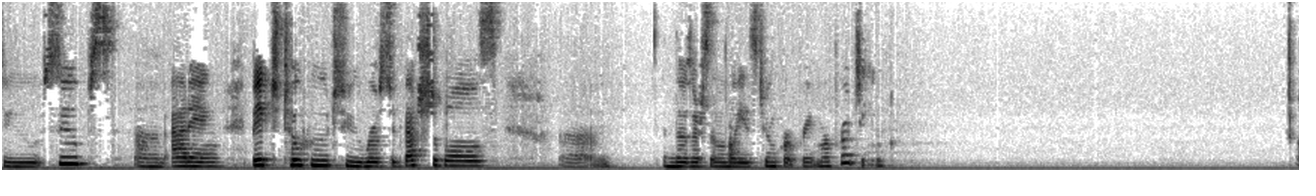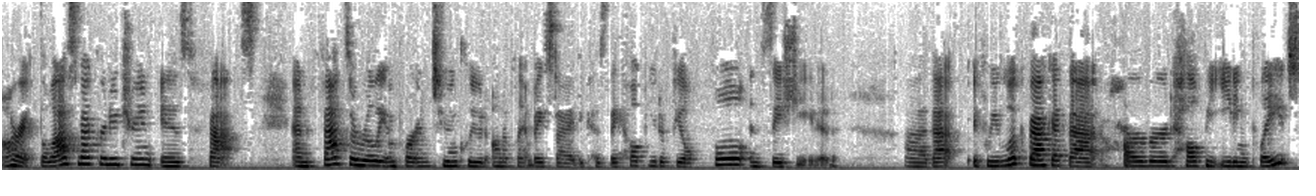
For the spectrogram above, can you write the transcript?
to soups, um, adding baked tofu to roasted vegetables, um, and those are some ways to incorporate more protein. All right, the last macronutrient is fats. And fats are really important to include on a plant-based diet because they help you to feel full and satiated. Uh, that if we look back at that Harvard healthy eating plate,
